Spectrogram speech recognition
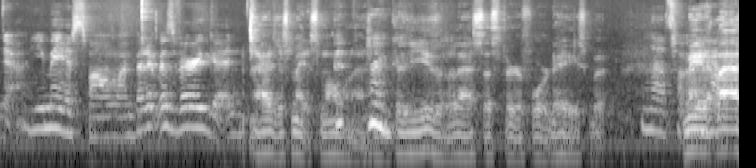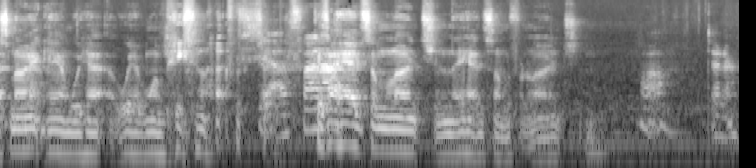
Yeah, you made a small one, but it was very good. I just made a small one last night because it usually lasts us three or four days. But And that's what made it have. last night, and we have we have one piece left. Yeah, so because I I- had some lunch, and they had some for lunch. Well, dinner.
